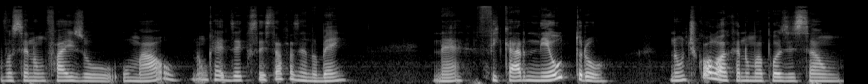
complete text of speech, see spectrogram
você não faz o, o mal não quer dizer que você está fazendo bem, né? Ficar neutro não te coloca numa posição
